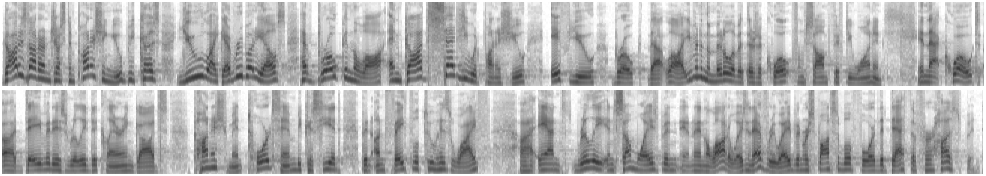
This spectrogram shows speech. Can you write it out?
God is not unjust in punishing you because you, like everybody else, have broken the law, and God said He would punish you if you broke that law. Even in the middle of it, there's a quote from Psalm 51, and in that quote, uh, David is really declaring God's punishment towards him because he had been unfaithful to his wife, uh, and really, in some ways, been in, in a lot of ways, in every way, been responsible for the death of her husband.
